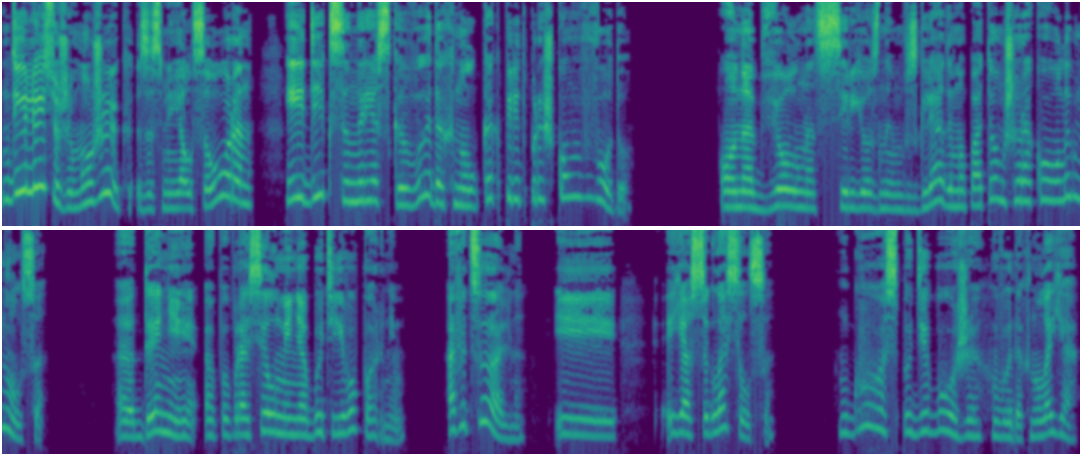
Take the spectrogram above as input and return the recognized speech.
Делись уже, мужик!» — засмеялся Орен, и Диксон резко выдохнул, как перед прыжком в воду. Он обвел нас серьезным взглядом, а потом широко улыбнулся. «Э, Дэнни попросил меня быть его парнем. Официально. И я согласился. «Господи боже!» — выдохнула я.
